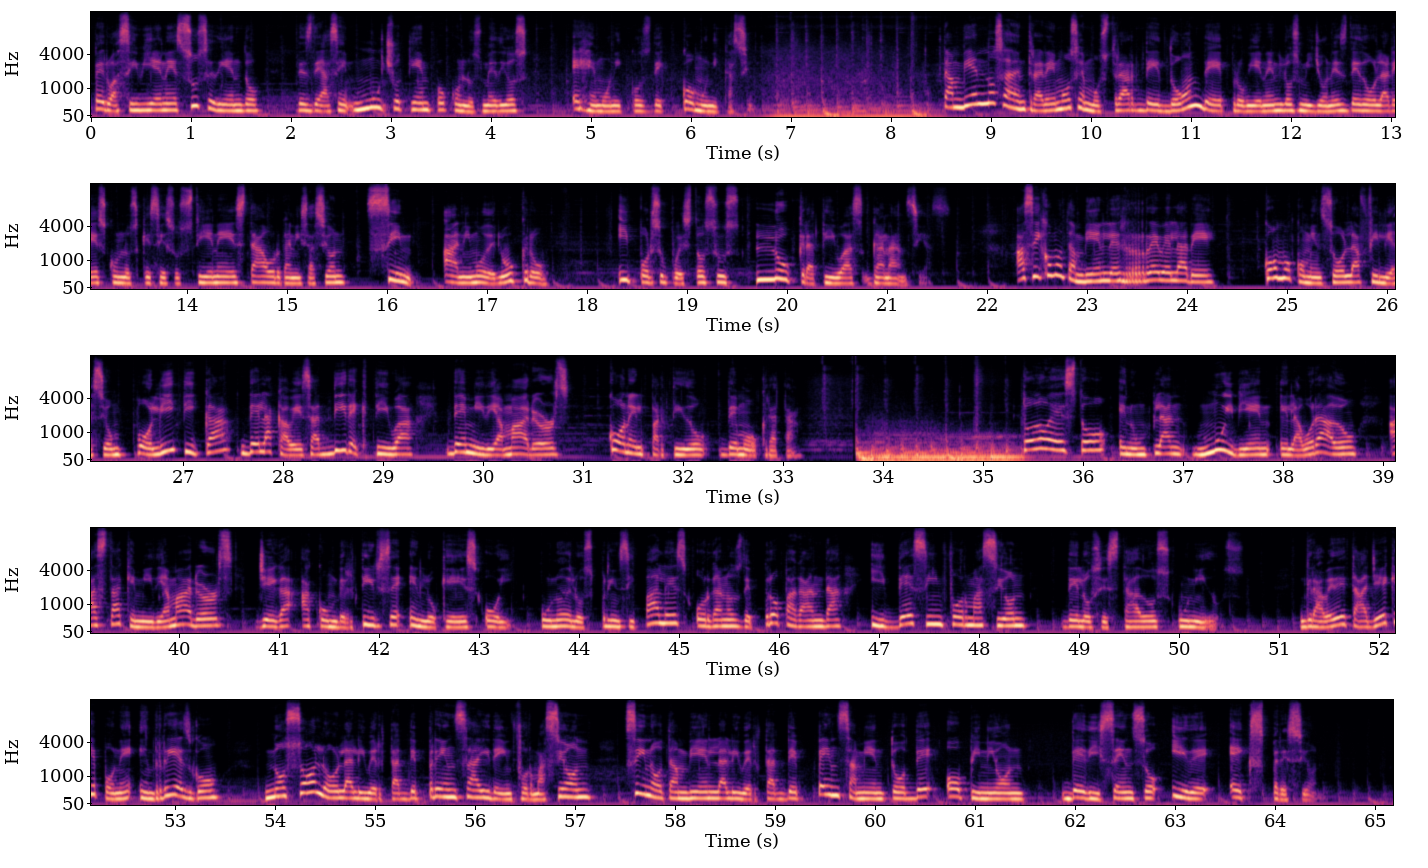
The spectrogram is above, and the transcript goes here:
pero así viene sucediendo desde hace mucho tiempo con los medios hegemónicos de comunicación. También nos adentraremos en mostrar de dónde provienen los millones de dólares con los que se sostiene esta organización sin ánimo de lucro y por supuesto sus lucrativas ganancias. Así como también les revelaré cómo comenzó la afiliación política de la cabeza directiva de Media Matters con el Partido Demócrata. Todo esto en un plan muy bien elaborado hasta que Media Matters llega a convertirse en lo que es hoy, uno de los principales órganos de propaganda y desinformación de los Estados Unidos. Grave detalle que pone en riesgo no solo la libertad de prensa y de información, sino también la libertad de pensamiento, de opinión, de disenso y de expresión.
